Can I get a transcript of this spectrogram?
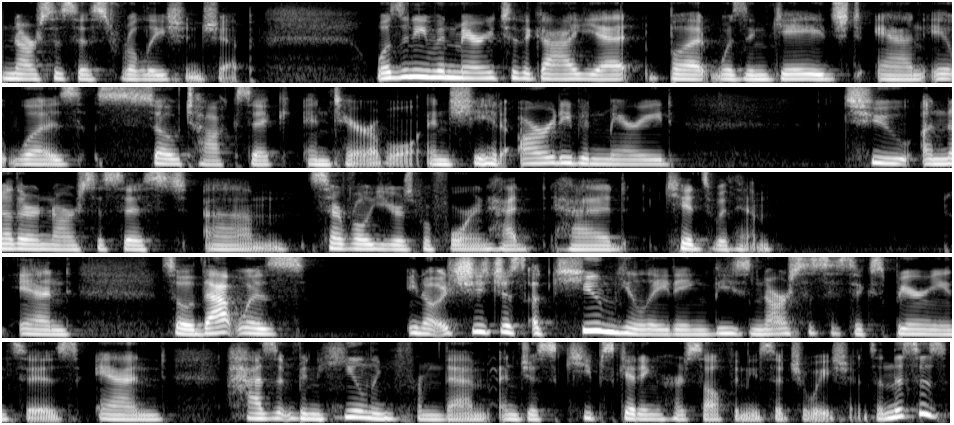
narcissist relationship. Wasn't even married to the guy yet, but was engaged, and it was so toxic and terrible. And she had already been married to another narcissist um, several years before and had had kids with him. And so that was you know, she's just accumulating these narcissist experiences and hasn't been healing from them and just keeps getting herself in these situations. And this is,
